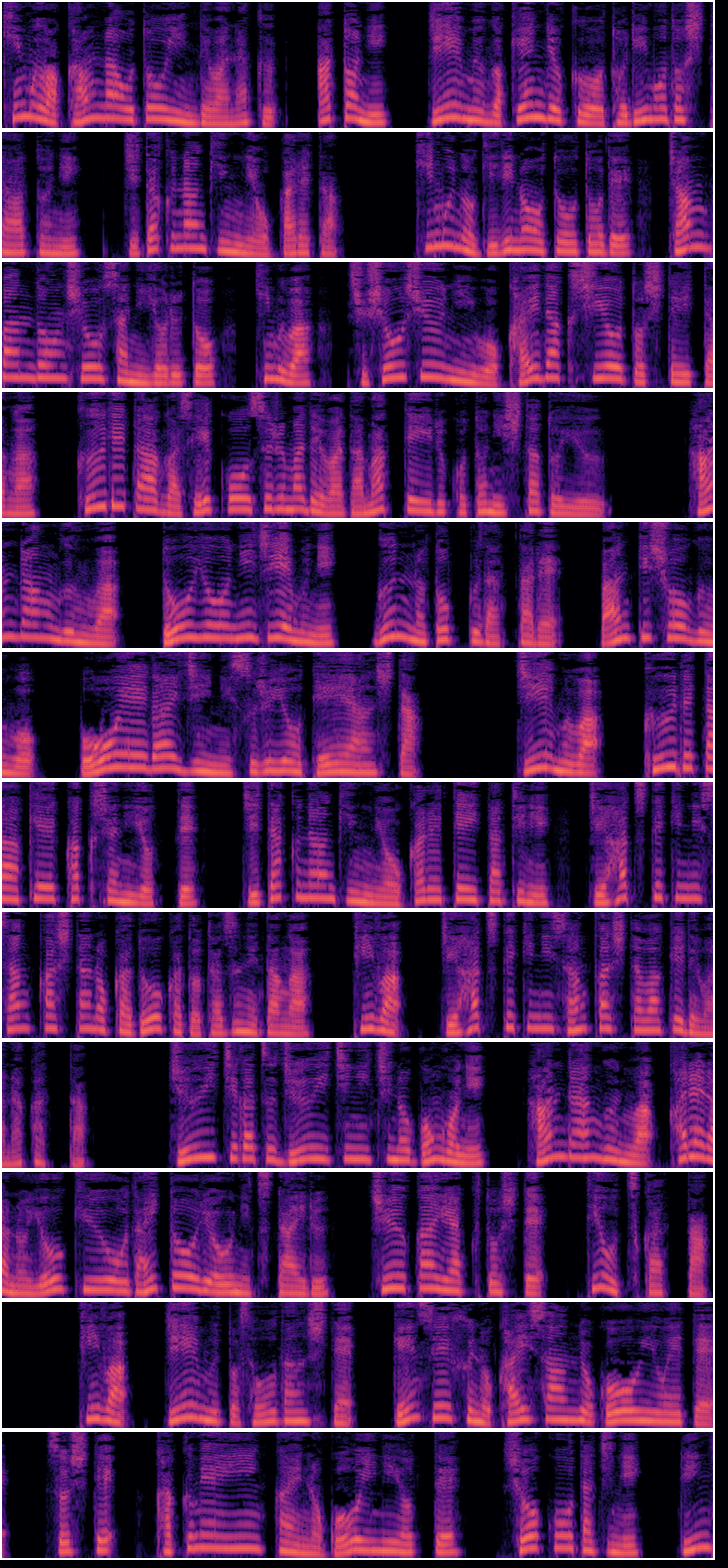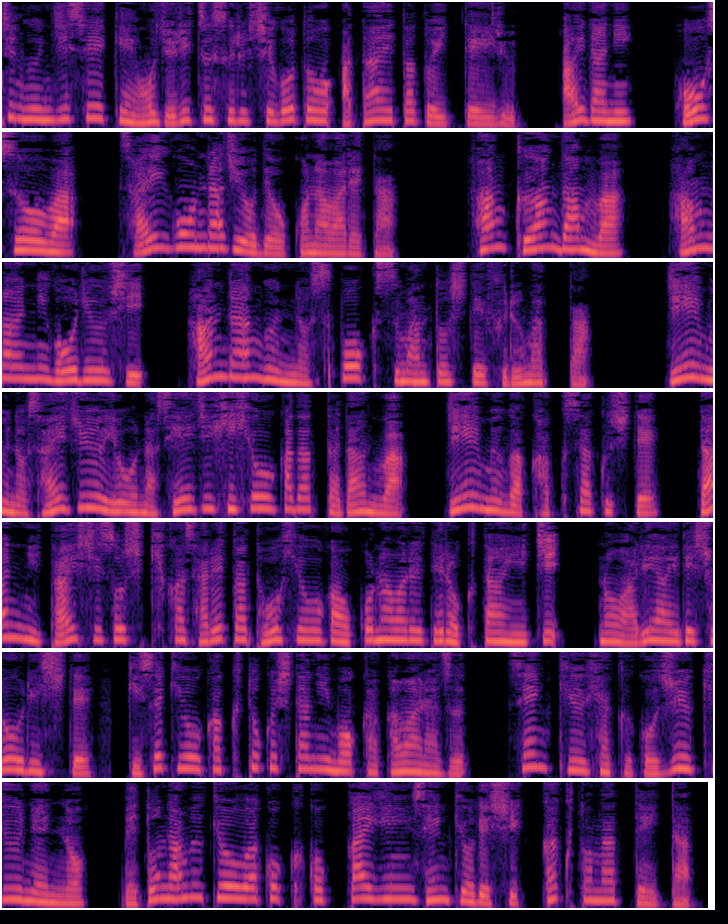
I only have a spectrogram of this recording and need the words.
キムはカンラオ党員ではなく、後に GM が権力を取り戻した後に自宅軟禁に置かれた。キムの義理の弟で、チャンバンドン少佐によると、キムは首相就任を快諾しようとしていたが、クーデターが成功するまでは黙っていることにしたという。反乱軍は同様に GM に軍のトップだったれ、バンティ将軍を防衛大臣にするよう提案した。GM はクーデター計画者によって自宅軟禁に置かれていたティに自発的に参加したのかどうかと尋ねたが、ティは自発的に参加したわけではなかった。11月11日の午後に反乱軍は彼らの要求を大統領に伝える仲介役としてティを使った。ティは GM と相談して、現政府の解散の合意を得て、そして革命委員会の合意によって、将校たちに臨時軍事政権を樹立する仕事を与えたと言っている間に、放送はサイゴンラジオで行われた。ファンク・アンダンは反乱に合流し、反乱軍のスポークスマンとして振る舞った。GM の最重要な政治批評家だったダンは、GM が画策して団に対し組織化された投票が行われて6単1の割合で勝利して議席を獲得したにもかかわらず、1959年のベトナム共和国国会議員選挙で失格となっていた。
